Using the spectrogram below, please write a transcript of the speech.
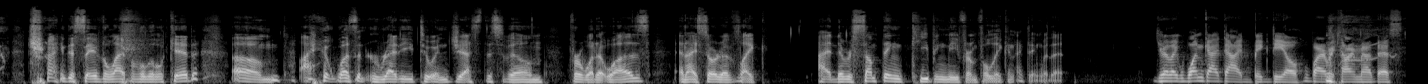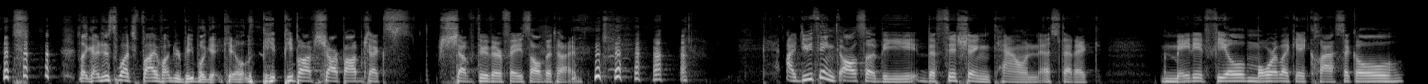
trying to save the life of a little kid. Um, I wasn't ready to ingest this film for what it was. And I sort of like, I, there was something keeping me from fully connecting with it. You're like one guy died. Big deal. Why are we talking about this? Like I just watched 500 people get killed. Pe- People have sharp objects shoved through their face all the time. I do think also the the fishing town aesthetic made it feel more like a classical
